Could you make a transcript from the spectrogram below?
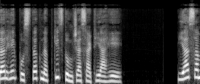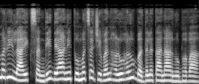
तर हे पुस्तक नक्कीच तुमच्यासाठी आहे. या समरीला एक संधी द्या आणि तुमचं जीवन हळूहळू बदलताना अनुभवा.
